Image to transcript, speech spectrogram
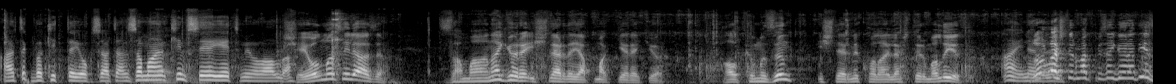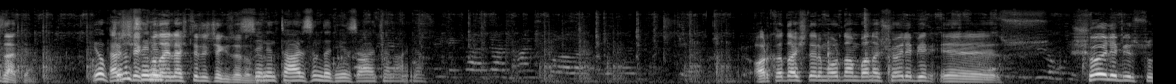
Artık vakit de yok zaten. Zaman kimseye yetmiyor valla. Şey olması lazım. Zamana göre işler de yapmak gerekiyor. Halkımızın işlerini kolaylaştırmalıyız. Aynen öyle. Zorlaştırmak bize göre değil zaten. Yok Her canım şey senin, kolaylaştırdıkça güzel oluyor. senin tarzın da değil zaten aynen. Arkadaşlarım oradan bana şöyle bir e, şöyle bir su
